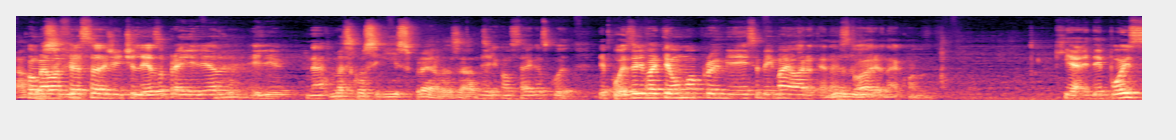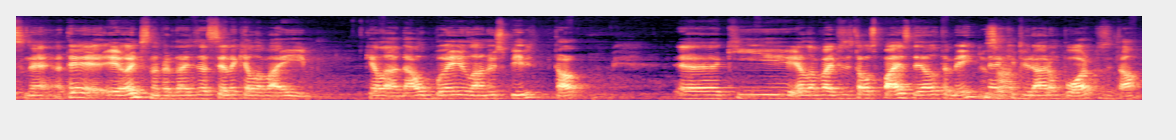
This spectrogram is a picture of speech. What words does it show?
A como ela conseguir. fez essa gentileza pra ele, ela- ele, né? Começa a conseguir isso pra ela, exato. Ele consegue as coisas. Depois ele vai ter uma proeminência bem maior até Uhum. na história, né? Quando... Que é depois, né? Até é antes, na verdade, da cena que ela vai. que ela dá o banho lá no espírito e tal. É, que ela vai visitar os pais dela também, né? Exato. Que viraram porcos e tal.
